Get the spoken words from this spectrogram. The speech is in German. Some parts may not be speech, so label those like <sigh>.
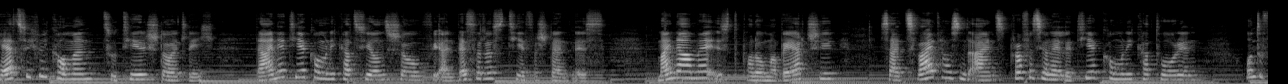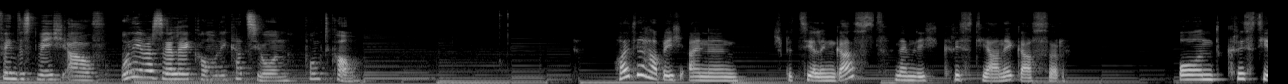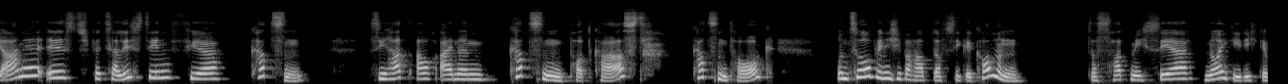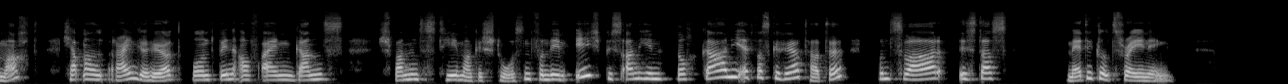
Herzlich willkommen zu Tierisch Deutlich, deine Tierkommunikationsshow für ein besseres Tierverständnis. Mein Name ist Paloma Berci, seit 2001 professionelle Tierkommunikatorin und du findest mich auf universellekommunikation.com. Heute habe ich einen speziellen Gast, nämlich Christiane Gasser. Und Christiane ist Spezialistin für Katzen. Sie hat auch einen Katzen-Podcast, Katzentalk. Und so bin ich überhaupt auf sie gekommen. Das hat mich sehr neugierig gemacht. Ich habe mal reingehört und bin auf ein ganz spannendes Thema gestoßen, von dem ich bis anhin noch gar nie etwas gehört hatte. Und zwar ist das Medical Training.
